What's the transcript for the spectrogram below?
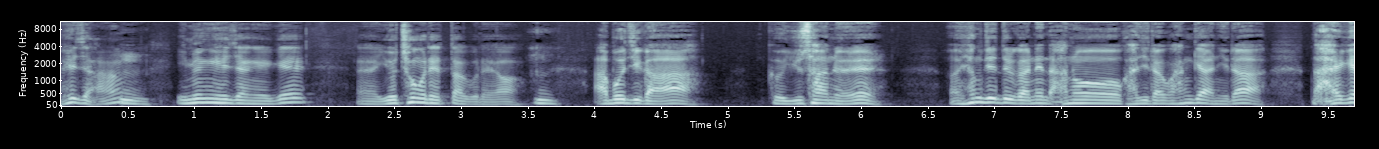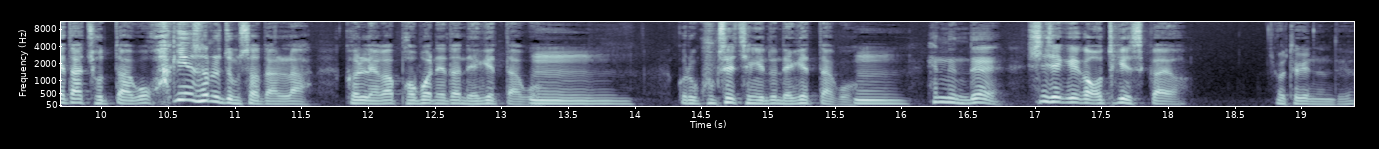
회장, 음. 이명희 회장에게 요청을 했다고 그래요. 음. 아버지가 그 유산을 어, 형제들 간에 나눠 가지라고 한 게 아니라 나에게 다 줬다고 확인서를 좀 써달라. 그걸 내가 법원에다 내겠다고. 음. 그리고 국세청에도 내겠다고 음. 했는데 신세계가 어떻게 했을까요? 어떻게 했는데요?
